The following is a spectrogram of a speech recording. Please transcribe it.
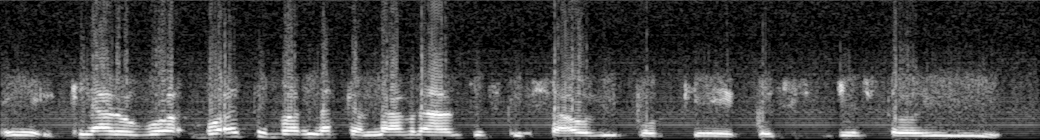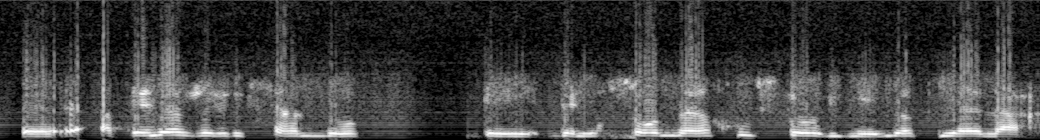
Eh, claro, voy a, tomar la palabra antes que Saudi porque pues yo estoy eh, apenas regresando de, la zona, justo viniendo aquí a la,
